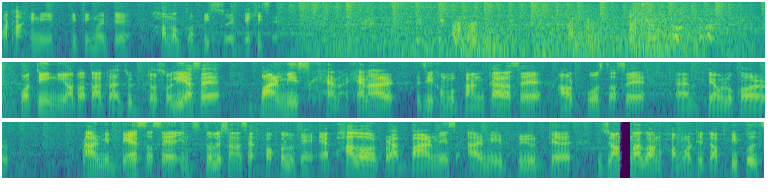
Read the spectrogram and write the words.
কথাখিনি ইতিমধ্যে সমগ্ৰ বিশ্বই দেখিছে। প্ৰতিনিয়ত তাত যুদ্ধ চলি আছে। বাৰ্মিজ সেনা সেনাৰ যিসমূহ বাংকাৰ আছে আউটপোষ্ট আছে তেওঁলোকৰ আৰ্মি বেছ আছে ইনষ্টলেশ্যন আছে সকলোতে এফালৰ পৰা বাৰ্মিজ আৰ্মিৰ বিৰুদ্ধে জনগণ সমৰ্থিত পিপুলছ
